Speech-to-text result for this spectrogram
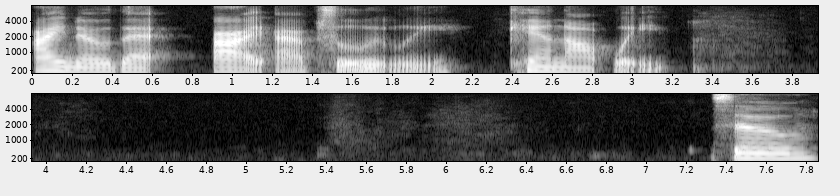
I know that I absolutely cannot wait. So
